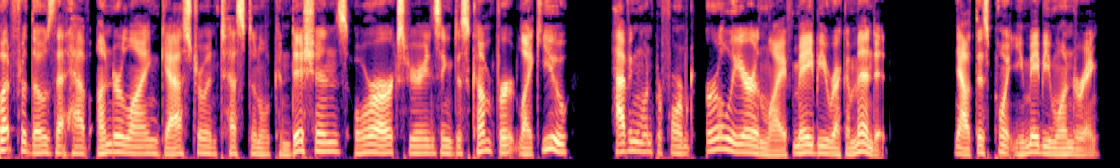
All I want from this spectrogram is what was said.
But for those that have underlying gastrointestinal conditions or are experiencing discomfort like you, having one performed earlier in life may be recommended. Now, at this point, you may be wondering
